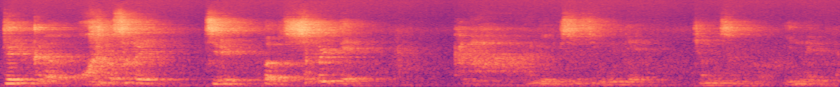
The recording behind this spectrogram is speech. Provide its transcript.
들끓어 환호성을 지를 법 싶을 때 가만히 있을 수 있는 게 겸손이고 인내입니다.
